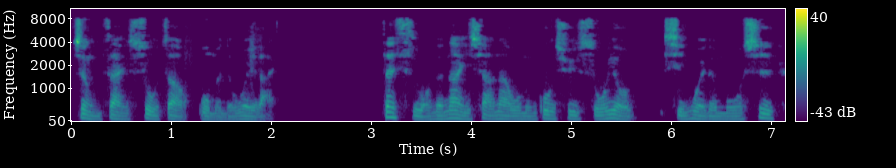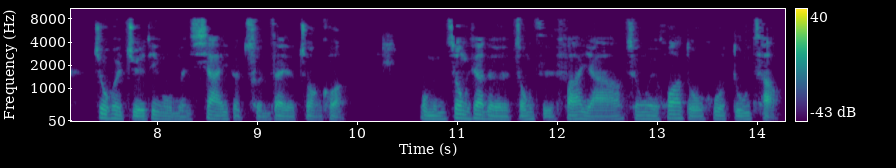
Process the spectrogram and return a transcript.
正在塑造我们的未来。在死亡的那一刹那，我们过去所有行为的模式就会决定我们下一个存在的状况。我们种下的种子发芽，成为花朵或毒草。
